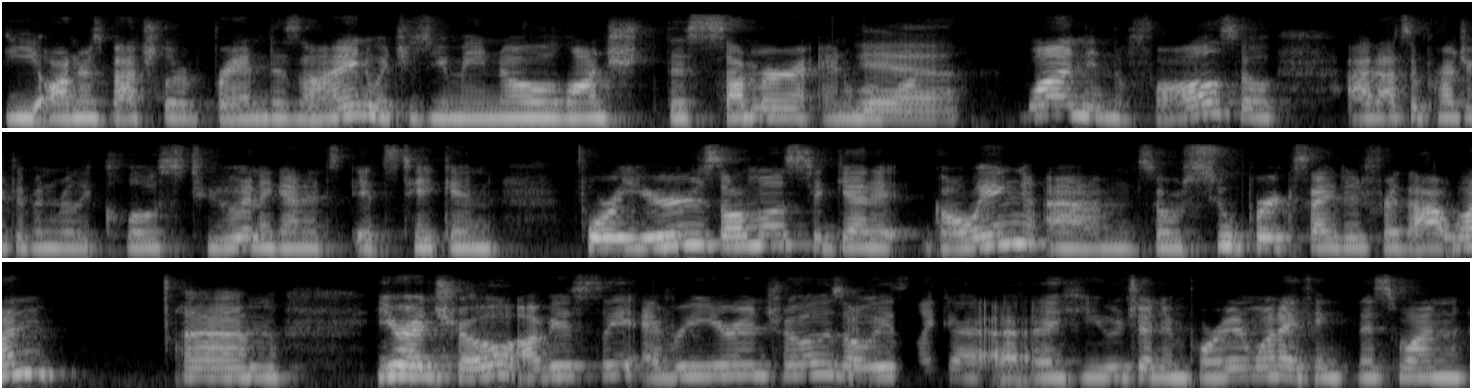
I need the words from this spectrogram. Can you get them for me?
the Honors Bachelor of Brand Design, which, as you may know, launched this summer and will yeah. one in the fall. So uh, that's a project I've been really close to. And again, it's it's taken four years almost to get it going. Um, so super excited for that one. Um, year-end show, obviously, every year-end show is always like a, a huge and important one. I think this one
